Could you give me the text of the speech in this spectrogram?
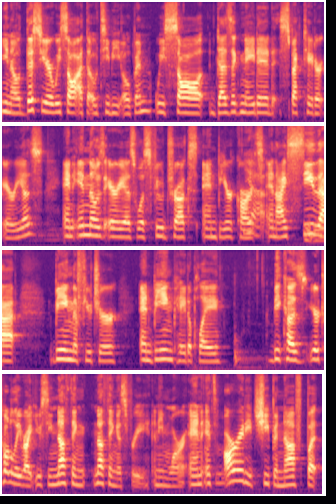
you know this year we saw at the otb open we saw designated spectator areas and in those areas was food trucks and beer carts yeah. and i see mm-hmm. that being the future and being pay to play because you're totally right you see nothing nothing is free anymore and mm-hmm. it's already cheap enough but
